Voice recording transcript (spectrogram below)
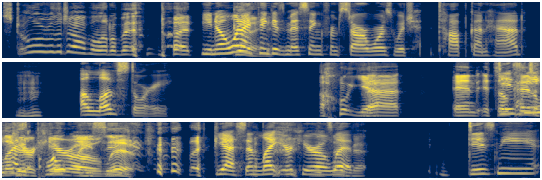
Still over the top a little bit, but You know what I think is missing from Star Wars, which Top Gun had? Mhm. A love story. Oh yeah. That and it's okay to let your hero Lacey. live. like, Yes, and let your hero good live. segment. Disney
